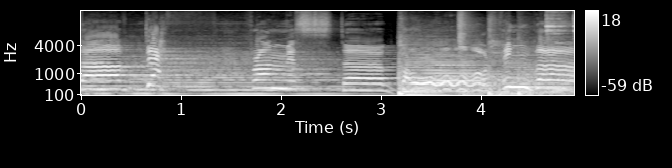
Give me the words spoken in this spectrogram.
Of death from Mr. Goldfinger.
